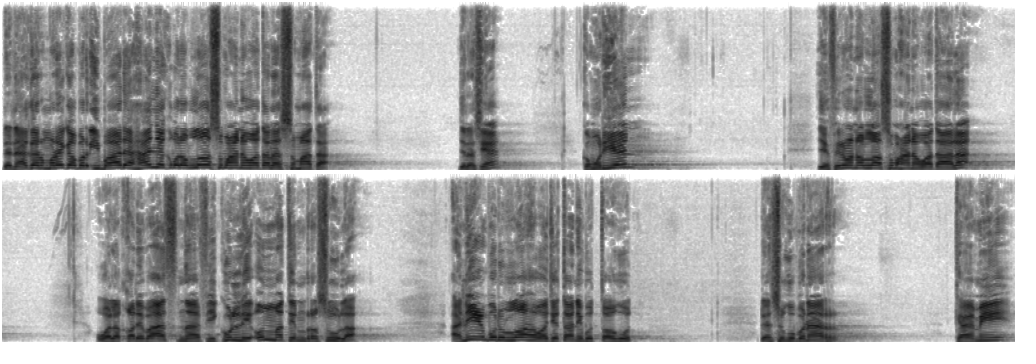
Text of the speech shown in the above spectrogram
dan agar mereka beribadah hanya kepada Allah Subhanahu wa taala semata. Jelas ya? Kemudian ya firman Allah Subhanahu wa taala wa laqad ba'atsna fi kulli ummatin rasula an i'budullaha wajtanibut taghut. Dan sungguh benar kami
